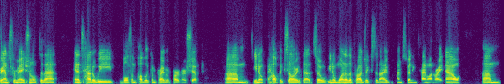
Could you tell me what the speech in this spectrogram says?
transformational to that and it's how do we both in public and private partnership um, you know help accelerate that so you know one of the projects that i i'm spending time on right now um,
